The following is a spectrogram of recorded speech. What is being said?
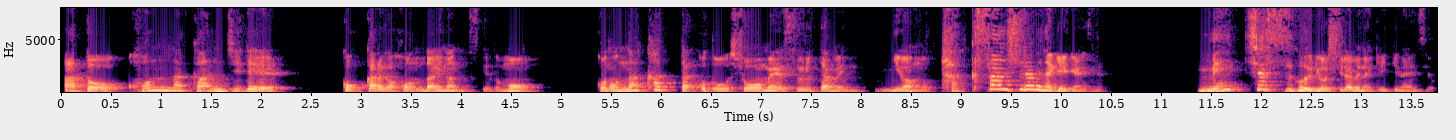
あと、こんな感じで、こっからが本題なんですけども、このなかったことを証明するためにはもうたくさん調べなきゃいけないんですね。めっちゃすごい量調べなきゃいけないんですよ。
